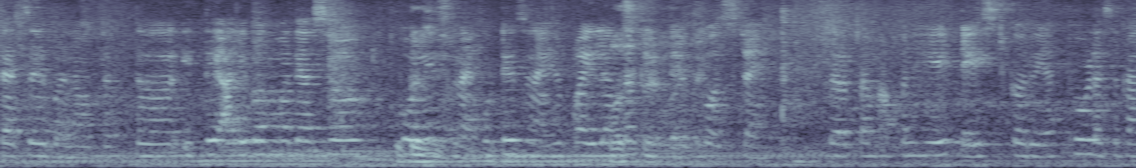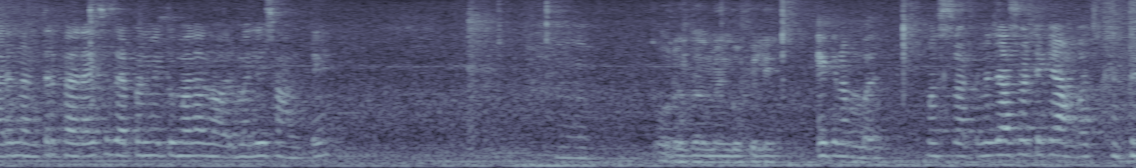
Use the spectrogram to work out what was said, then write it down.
त्याचं हे बनवतात. तर इथे अलिबागमध्ये असं कोणीच नाही. कुठेच नाही. हे पहिल्यांदाच इथे. फर्स्ट टाइम तर आता आपण हे टेस्ट करूया थोडंसं. कारण नंतर करायचंच आहे पण मी तुम्हाला नॉर्मली सांगते. ओरिजिनल मँगो फिलिंग एक नंबर. मस्त वाटतं म्हणजे असं वाटतं की आंबाच खाते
